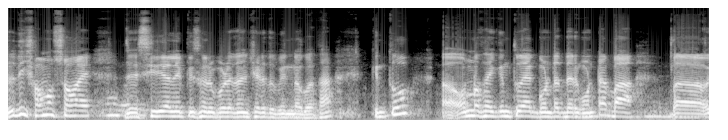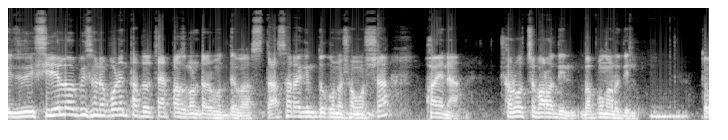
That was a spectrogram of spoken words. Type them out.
যদি সমস্যা হয় যে সিরিয়ালের পিছনে পড়ে যান সেটা তো ভিন্ন কথা। কিন্তু অন্যথায় কিন্তু এক ঘণ্টা দেড় ঘণ্টা বা ওই যদি সিরিয়ালেও পিছনে পড়েন তা তো চার পাঁচ ঘণ্টার মধ্যে বাস। তাছাড়া কিন্তু কোনো সমস্যা হয় না। সর্বোচ্চ বারো দিন বা পনেরো দিন। তো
